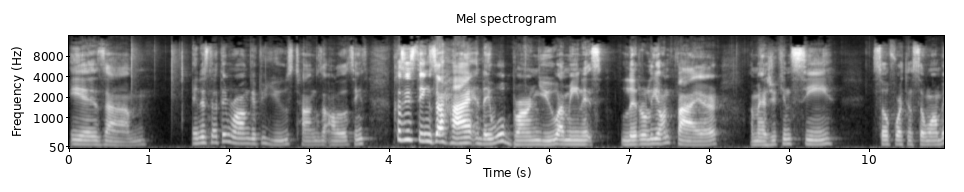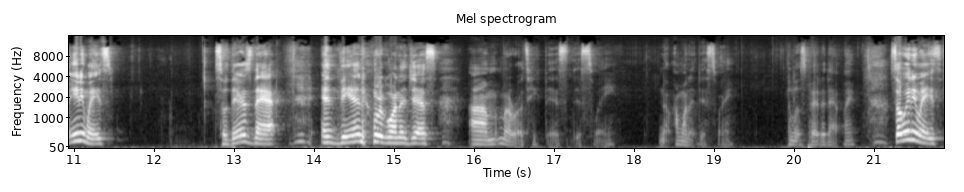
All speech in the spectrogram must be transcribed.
is, um, and there's nothing wrong if you use tongs and all of those things because these things are high and they will burn you. I mean, it's literally on fire. Um, as you can see, so forth and so on. But anyways, so there's that. And then we're going to just, um, I'm going to rotate this this way. No, I want it this way. It looks better that way. So anyways,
